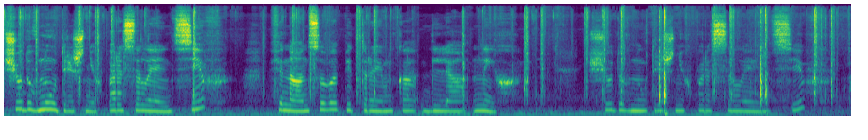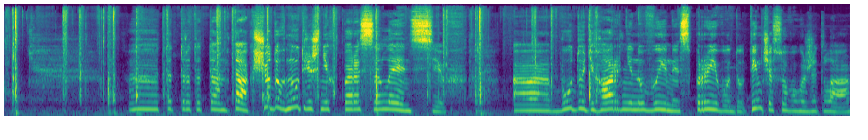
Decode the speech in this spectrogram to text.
Щодо внутрішніх переселенців, фінансова підтримка для них. Щодо внутрішніх переселенців. Е. Так, щодо внутрішніх переселенців. е, Будуть гарні новини з приводу тимчасового житла.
